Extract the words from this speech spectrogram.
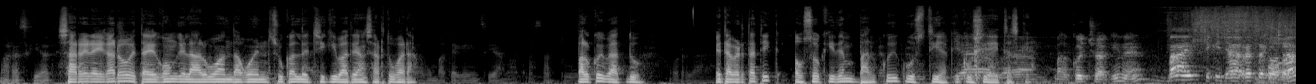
marrazki bat. Sarrera igaro eta egongela alboan dagoen sukalde txiki batean sartu gara. Ba, Balkoi bat du. Eta bertatik auzoki den balkoi guztiak ikusi daitezke. Balkoitxoakin, eh? Bai, txikita erretzeko da,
